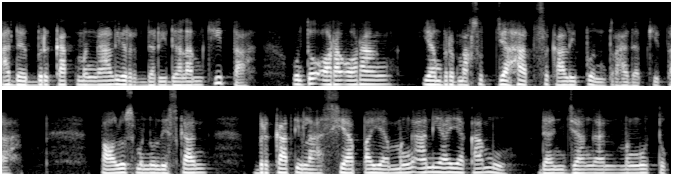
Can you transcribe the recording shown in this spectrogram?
ada berkat mengalir dari dalam kita untuk orang-orang yang bermaksud jahat sekalipun terhadap kita. Paulus menuliskan, "Berkatilah siapa yang menganiaya kamu, dan jangan mengutuk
